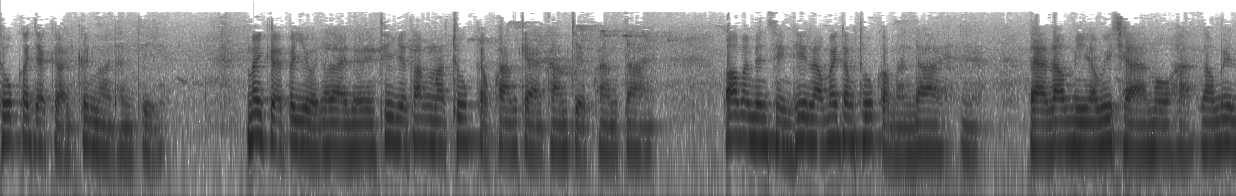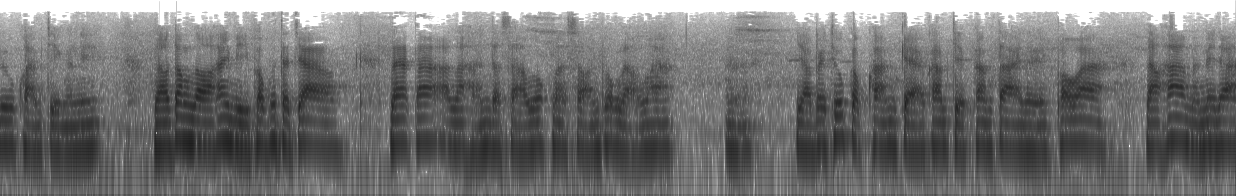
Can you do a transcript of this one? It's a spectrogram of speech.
ทุกข์ก็จะเกิดขึ้นมาทันที ไม่เกิดประโยชน์อะไรเลย ที่จะต้องมาทุกข์กับความแก่ความเจ็บความตาย เพราะมันเป็นสิ่งที่เราไม่ต้องทุกข์กับมันได้ แต่เรามีอวิชชาโมหะ เราไม่รู้ความจริงอันนี้ เราต้องรอให้มีพระพุทธเจ้า และพระอาหารหันตสาวกมาสอนพวกเราว่า อย่าไปทุกข์กับความแก่ความเจ็บความตายเลย เพราะว่าเราห้ามมันไม่ได้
